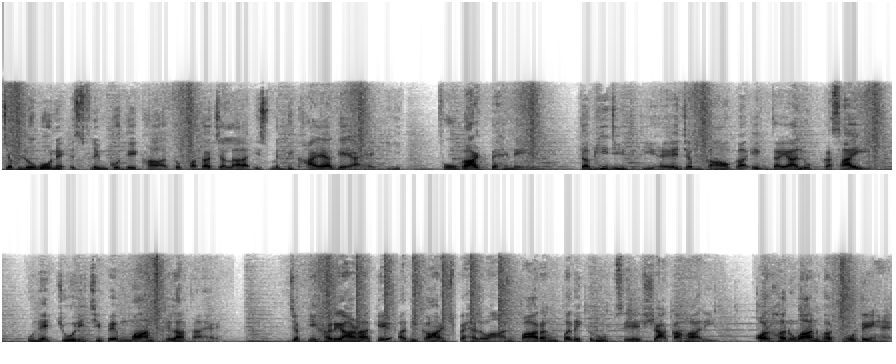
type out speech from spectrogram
जब लोगों ने इस फ़िल्म को देखा तो पता चला इसमें दिखाया गया है कि फोगाट बहने तभी जीतती है जब गाँव का एक दयालु कसाई उन्हें चोरी छिपे मांस खिलाता है, जबकि हरियाणा के अधिकांश पहलवान पारंपरिक रूप से शाकाहारी और हनुमान भक्त होते हैं।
